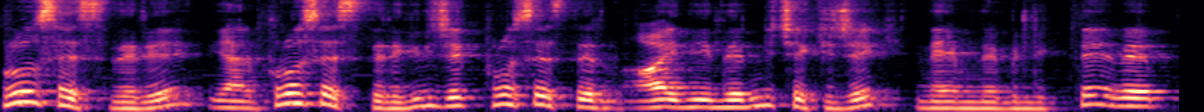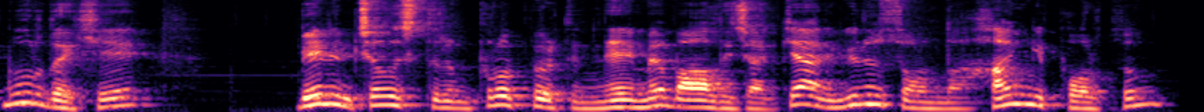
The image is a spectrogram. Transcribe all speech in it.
Prosesleri yani prosesleri gidecek. Proseslerin ID'lerini çekecek name'le birlikte ve buradaki benim çalıştırdığım property name'e bağlayacak. Yani günün sonunda hangi portun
